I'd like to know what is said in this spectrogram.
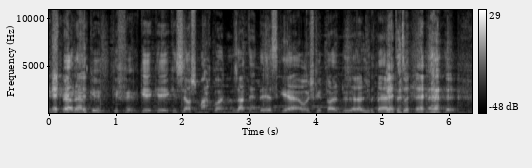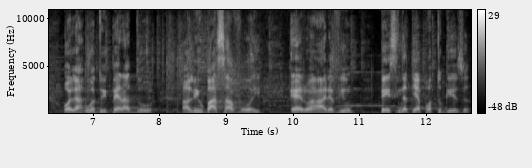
esperando que, que, que, que, Celso Marconi nos atendesse, que é, o escritório dele era ali perto. né? Olha, a Rua do Imperador, ali o Bar Savoy, era uma área, viu? Pensa, ainda tem a portuguesa.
